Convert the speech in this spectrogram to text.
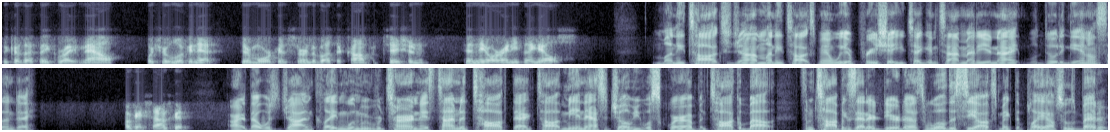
because I think right now what you're looking at, they're more concerned about the competition than they are anything else. Money talks, John. Money talks, man. We appreciate you taking time out of your night. We'll do it again on Sunday. Okay, sounds good. All right, that was John Clayton. When we return, it's time to talk that talk. Me and Chobe will square up and talk about some topics that are dear to us. Will the Seahawks make the playoffs? Who's better,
